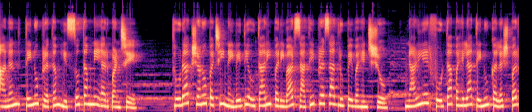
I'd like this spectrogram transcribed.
આનંદ, તેનો પ્રથમ હિસ્સો તમને અર્પણ છે. થોડા ક્ષણો પછી નૈવેદ્ય ઉતારી પરિવાર સાથે પ્રસાદ રૂપે વહેંચશો. નાળિયેર ફોડતા પહેલા તેનું કલશ પર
